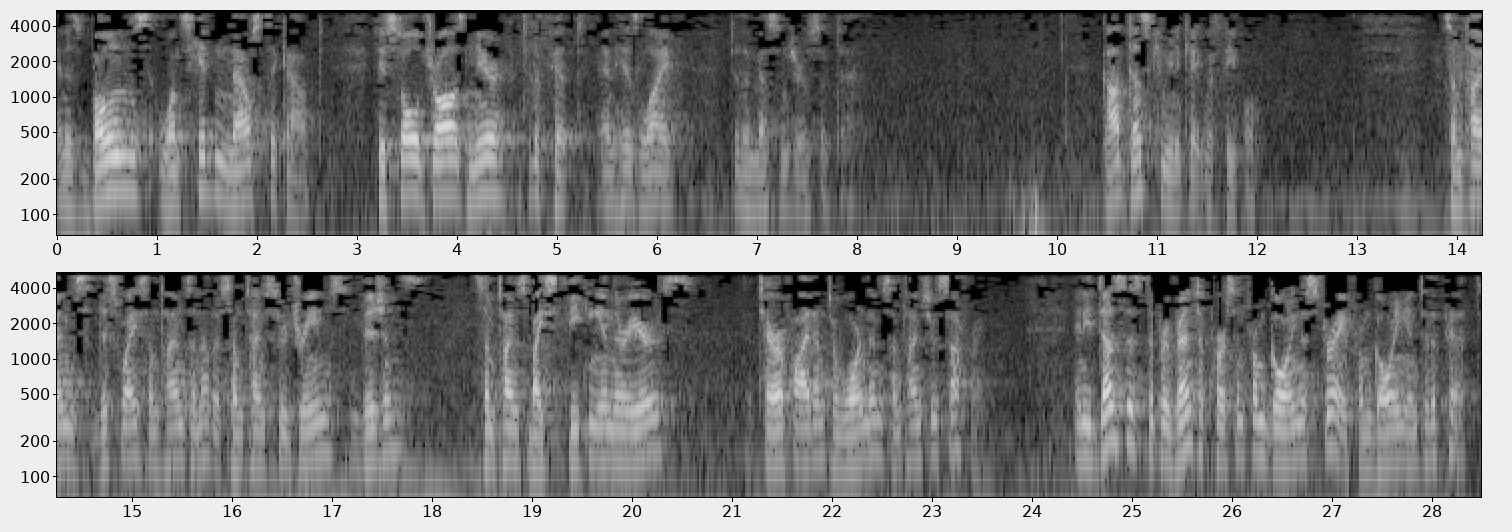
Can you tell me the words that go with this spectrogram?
and his bones, once hidden, now stick out. His soul draws near to the pit, and his life to the messengers of death. God does communicate with people. Sometimes this way, sometimes another. Sometimes through dreams, visions, sometimes by speaking in their ears, terrify them, to warn them, sometimes through suffering. And he does this to prevent a person from going astray, from going into the pit.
